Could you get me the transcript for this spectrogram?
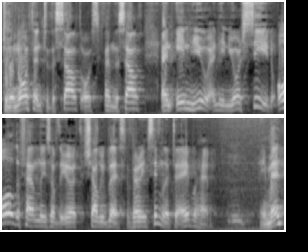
to the north and to the south, or, and the south, and in you and in your seed all the families of the earth shall be blessed. Very similar to Abraham. Amen.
